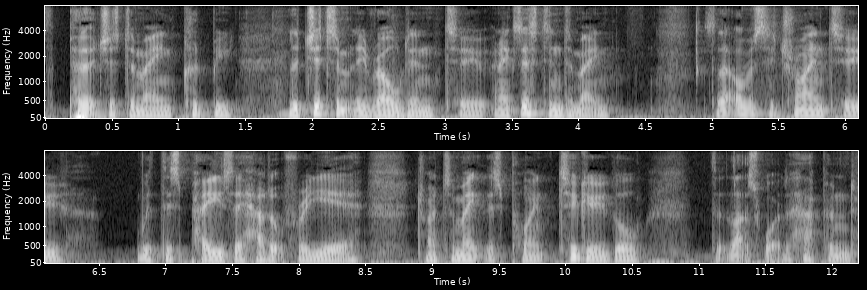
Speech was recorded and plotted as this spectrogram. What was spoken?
the purchase domain could be legitimately rolled into an existing domain. So they're obviously trying to, with this page they had up for a year, trying to make this point to Google that that's what had happened.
